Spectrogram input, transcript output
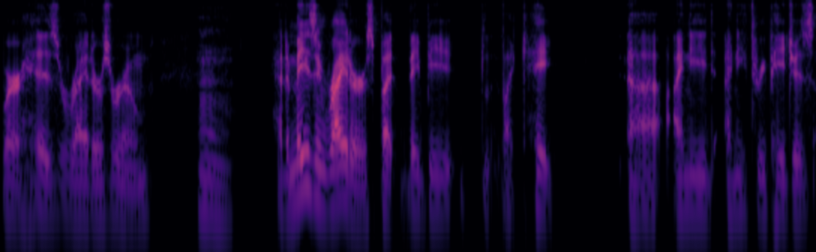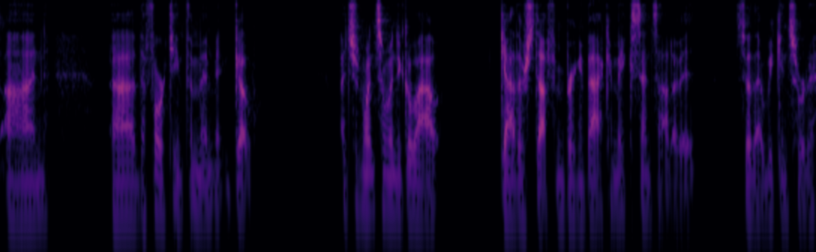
where his writer's room Hmm. had amazing writers, but they'd be like, "Hey, uh, I need I need three pages on uh, the Fourteenth Amendment. Go." I just want someone to go out, gather stuff, and bring it back and make sense out of it, so that we can sort of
